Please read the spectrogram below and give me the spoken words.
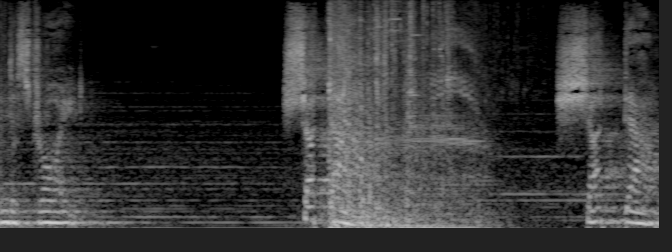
Been destroyed. Shut down. Shut down.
